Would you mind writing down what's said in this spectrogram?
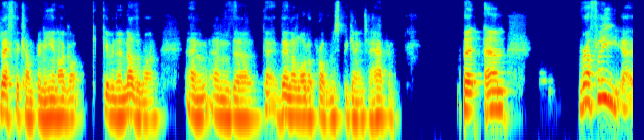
left the company and I got given another one. And, and uh, th then a lot of problems began to happen. But um, roughly, uh,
